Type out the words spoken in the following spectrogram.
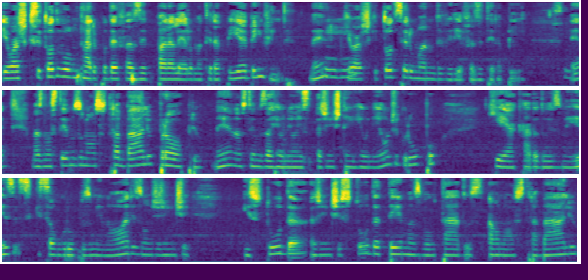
eu acho que se todo voluntário puder fazer paralelo uma terapia, é bem-vinda, né? Uhum. Que eu acho que todo ser humano deveria fazer terapia. É. Mas nós temos o nosso trabalho próprio, né? Nós temos as reuniões, a gente tem reunião de grupo que é a cada dois meses, que são grupos menores, onde a gente estuda, a gente estuda temas voltados ao nosso trabalho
